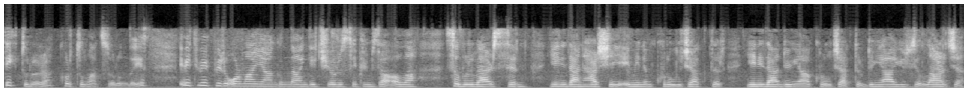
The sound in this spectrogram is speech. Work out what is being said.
dik durarak kurtulmak zorundayız. Evet büyük bir orman yangından geçiyoruz. Hepimize Allah sabır versin. Yeniden her şey eminim kurulacaktır. Yeniden dünya kurulacaktır. Dünya yüzyıllarca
